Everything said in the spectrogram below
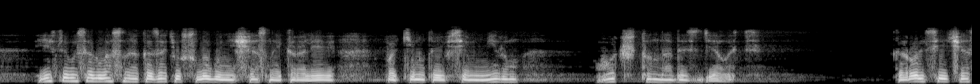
— если вы согласны оказать услугу несчастной королеве, покинутой всем миром, вот что надо сделать. Король сейчас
